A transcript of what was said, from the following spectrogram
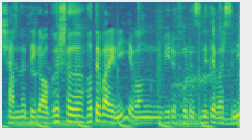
সামনের দিকে অগ্রসর হতে পারিনি এবং ভিডিও ফুটেজ নিতে পারছিনি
